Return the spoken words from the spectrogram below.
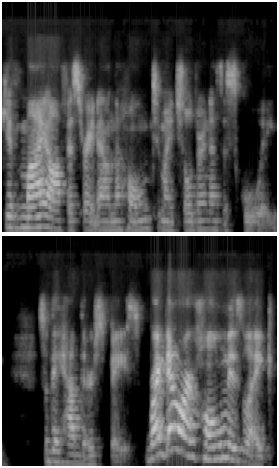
give my office right now in the home to my children as a schooling so they have their space. Right now our home is like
